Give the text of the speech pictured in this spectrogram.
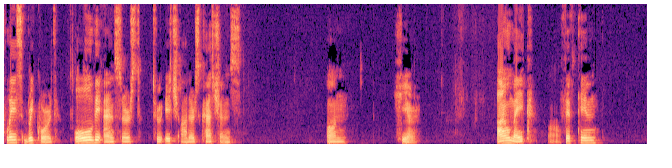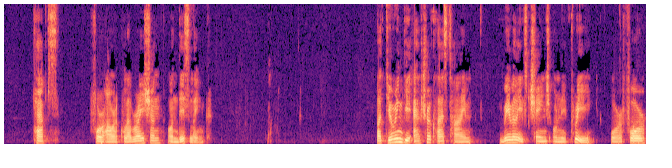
Please record all the answers to each other's questions on here. I'll make uh, 15 tabs for our collaboration on this link. But during the actual class time, we will exchange only three or four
